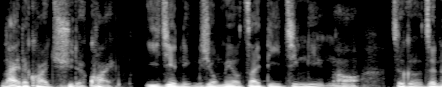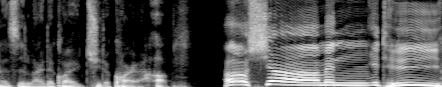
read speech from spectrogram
来得快去得快，意见领袖，没有在地经营哦，这个真的是来得快去得快了哈。好，下面一题，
